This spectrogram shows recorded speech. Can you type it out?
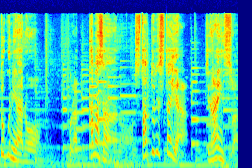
特にあのほらタマさんあのスタッドレスタイヤじゃないんですわ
